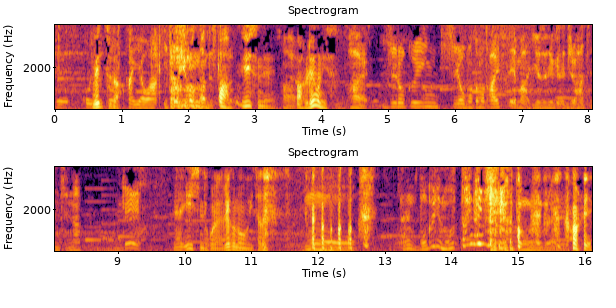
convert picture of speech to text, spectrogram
けど。で、こウェッジだタイヤはいただき物なんですけど。あいいですねはいあレオニスはい。16インチをもともと入ってて、まあ、譲り受けて18インチになって、えいいっすねこれレグのいただいてもう、これ僕にもったいないんじゃないかと思うぐらいで。これ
